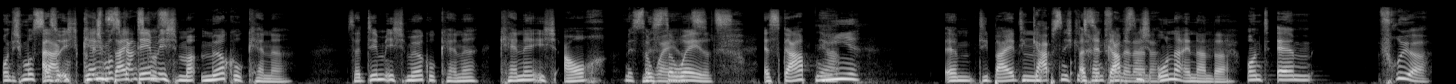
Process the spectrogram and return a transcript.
Und ich muss sagen, Also ich kenne, muss seitdem ich Mirko kenne, seitdem ich Mirko kenne, kenne ich auch Mr. Mr. Wales. Wales. Es gab Ja. Ähm, die beiden. Die gab's nicht getrennt also gab's nicht voneinander. untereinander. Und ähm, früher,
